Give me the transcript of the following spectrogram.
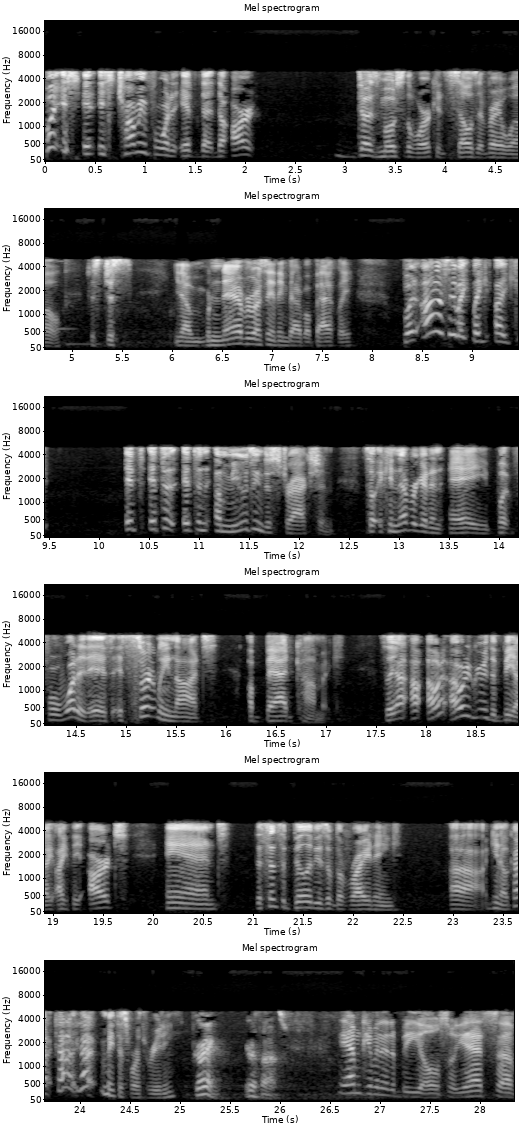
but it's it, it's charming for what it, it the, the art does most of the work. and sells it very well. Just just you know, we're never to say anything bad about Bagley. but honestly, like like like it's it's a it's an amusing distraction. So it can never get an A, but for what it is, it's certainly not a bad comic. So yeah, I, I, would, I would agree with the B. Like, like the art and the sensibilities of the writing, uh, you know, kind of, kind of make this worth reading. Greg, your thoughts? Yeah, I'm giving it a B also. Yeah, it's a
